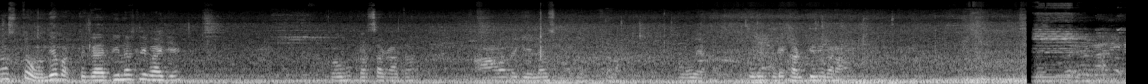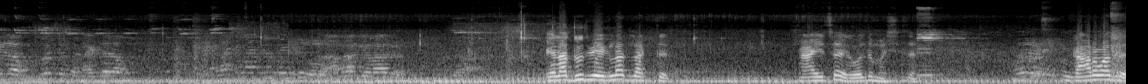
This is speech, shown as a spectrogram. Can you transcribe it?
मस्त होऊ दे फक्त. गर्दी नसली पाहिजे. बघू कसा का आता हा आता गेलाच माझं चला बघूया. पुढे पुढे कंटिन्यू करा. याला दूध वेगळाच लागतं. गाईचं गोल तर म्हशीचं. गारवाचं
